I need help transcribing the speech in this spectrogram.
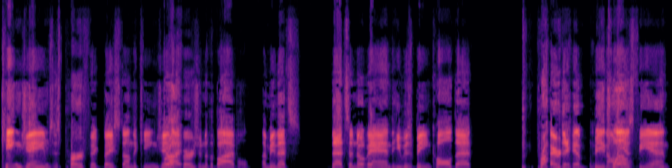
King James is perfect based on the King James Right. version of the Bible. I mean, that's that's a no. And he was being called that prior to him being on E 12. ESPN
